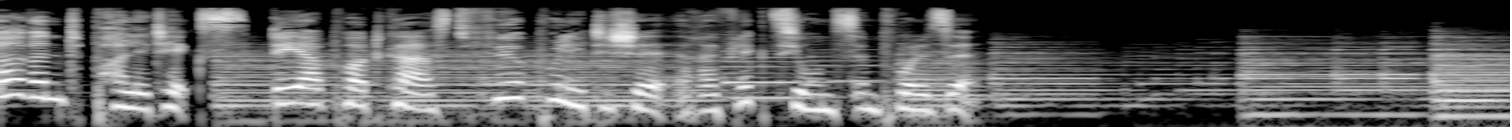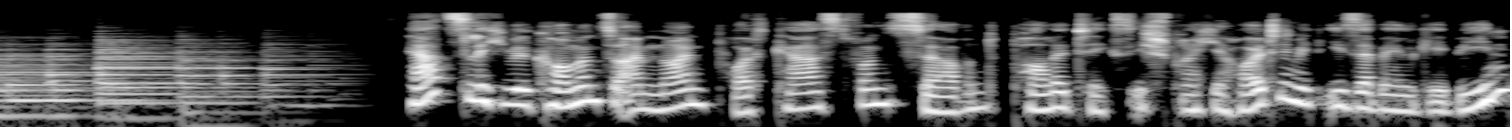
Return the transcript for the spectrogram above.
Servant Politics, der Podcast für politische Reflexionsimpulse. Herzlich willkommen zu einem neuen Podcast von Servant Politics. Ich spreche heute mit Isabel Gebin.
